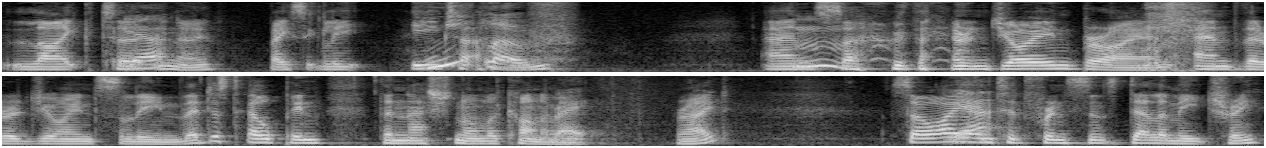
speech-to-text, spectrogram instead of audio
like to, Yeah. you know, basically eat at home. And Mm. so they're enjoying Brian and they're enjoying Celine. They're just helping the national economy. Right. Right? So I Yeah. entered, for instance, Del Amitri,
